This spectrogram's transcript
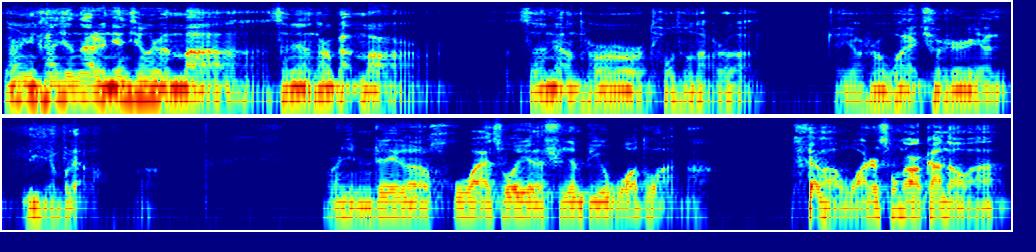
但是你看现在这年轻人吧，三两头感冒，三两头头疼脑热，这有时候我也确实也理解不了啊。我说你们这个户外作业的时间比我短呢，对吧？我是从早干到晚，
